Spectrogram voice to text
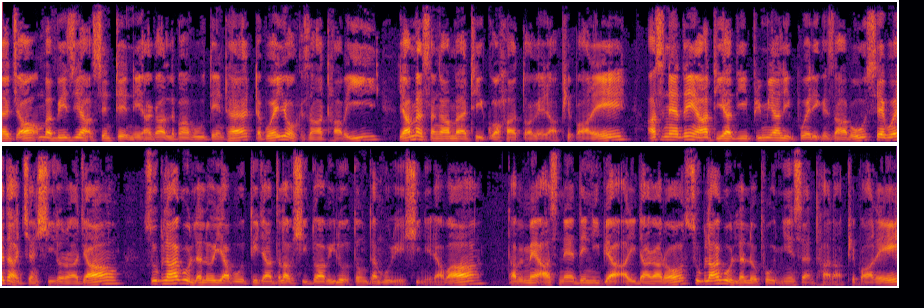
လက်ကြောင့်အမှတ်ပေးစရာအဆင့်1နေရာကလီဗာပူးအသင်းထက်တပွဲရော့ကစားထားပြီးရမှတ်15မှတ်အထိကွာဟသွားခဲ့တာဖြစ်ပါတယ်။အာဆင်နယ်အသင်းဟာဒီယာဒီပရီးမီးယားလိပွဲတွေကစားဖို့10ပွဲသာကျန်ရှိတော့တာကြောင့်စူပလာကိုလက်လွတ်ရဖို့တေချာတလောက်ရှိသွားပြီလို့သုံးသပ်မှုတွေရှိနေတာပါ။ဒါပေမဲ့အာဆင်နယ်အသင်းနီးပြအာဒီတာကတော့စူပလာကိုလက်လွတ်ဖို့ညှင်းဆန်ထားတာဖြစ်ပါတယ်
